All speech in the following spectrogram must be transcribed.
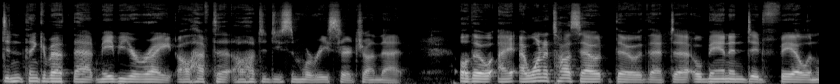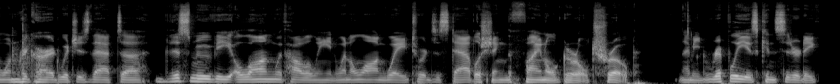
didn't think about that. Maybe you're right. I'll have to I'll have to do some more research on that. Although I, I want to toss out though that uh, O'Bannon did fail in one regard, which is that uh, this movie, along with Halloween, went a long way towards establishing the final girl trope. I mean, Ripley is considered a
